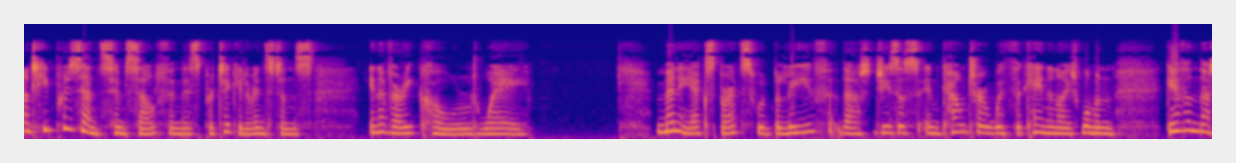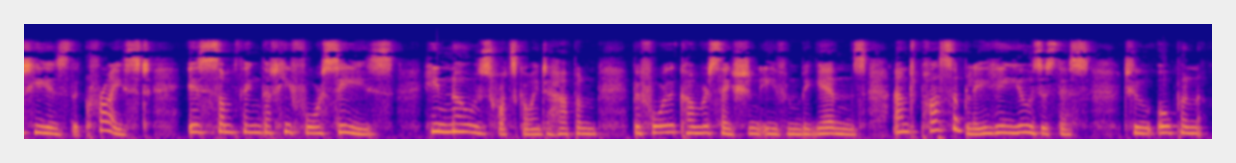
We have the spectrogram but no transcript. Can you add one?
and he presents himself in this particular instance in a very cold way. Many experts would believe that Jesus' encounter with the Canaanite woman, given that he is the Christ, is something that he foresees. He knows what's going to happen before the conversation even begins, and possibly he uses this to open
